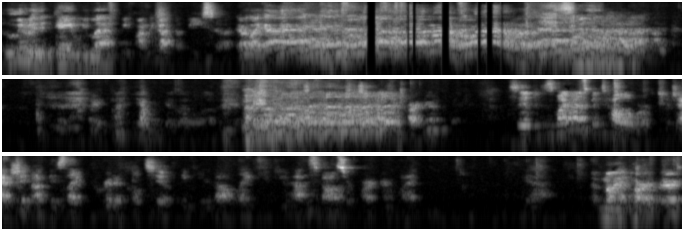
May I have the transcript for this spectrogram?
literally the day we left, we finally got the visa. They're like, hey, whatever. Yeah, we get that a lot. Partner. So, because my husband teleworked, which actually I think is like critical too, thinking about like if you have a spouse or partner, what Yeah. My partner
